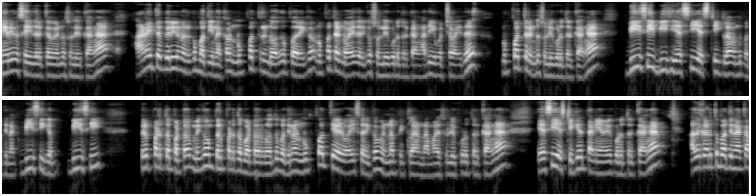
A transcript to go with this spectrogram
நிறைவு செய்திருக்க வேண்டும் சொல்லியிருக்காங்க. அனைத்து பிரிவினருக்கும் பார்த்தீங்கன்னாக்கா முப்பத்தி ரெண்டு வகுப்பு வரைக்கும் முப்பத்தி ரெண்டு வயது வரைக்கும் சொல்லி கொடுத்துருக்காங்க. அதிகபட்ச வயது முப்பத்தி ரெண்டு சொல்லி கொடுத்துருக்காங்க. பிசி பிசி எஸ்சி எஸ்டிக்கெலாம் வந்து பார்த்தீங்கன்னா பிசிக்கு பிசி பிற்படுத்தப்பட்டோர் மிகவும் பிற்படுத்தப்பட்டவர்கள் வந்து பார்த்தீங்கன்னா முப்பத்தி ஏழு வயசு வரைக்கும் விண்ணப்பிக்கலான்ற மாதிரி சொல்லி கொடுத்துருக்காங்க. எஸ்சி எஸ்டிக்கு தனியாகவே கொடுத்துருக்காங்க. அதுக்கடுத்து பார்த்தீங்கன்னாக்கா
